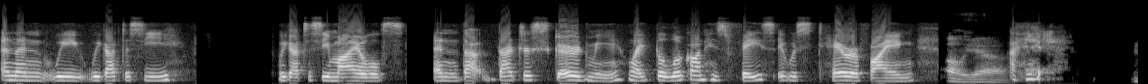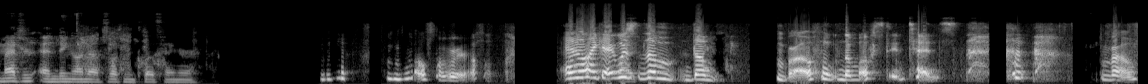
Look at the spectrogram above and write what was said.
And then we we got to see we got to see Miles and that that just scared me. Like the look on his face it was terrifying. Oh yeah. Imagine ending on that fucking cliffhanger. no for real. And like it was the the bro the most intense. Bro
